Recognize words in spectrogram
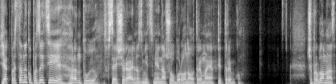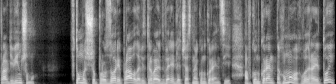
Як представник опозиції гарантую, все, що реально зміцнює нашу оборону, отримає підтримку. Чи проблема насправді в іншому? В тому, що прозорі правила відкривають двері для чесної конкуренції, а в конкурентних умовах виграє той,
